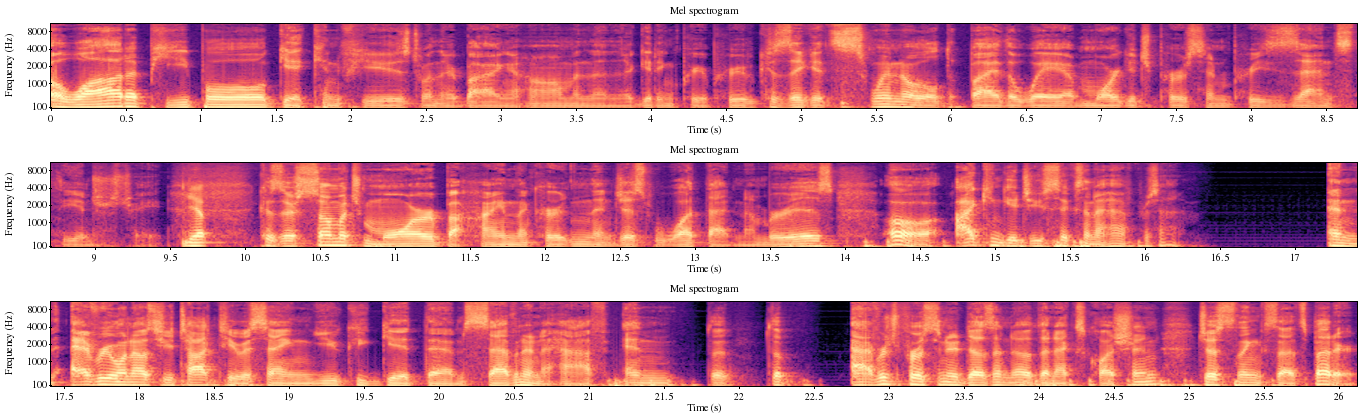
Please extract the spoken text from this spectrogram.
a lot of people get confused when they're buying a home and then they're getting pre-approved because they get swindled by the way a mortgage person presents the interest rate. Yep. Because there's so much more behind the curtain than just what that number is. Oh, I can get you six and a half percent. And everyone else you talk to is saying you could get them seven and a half. And the the average person who doesn't know the next question just thinks that's better.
